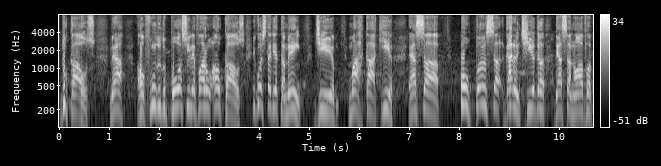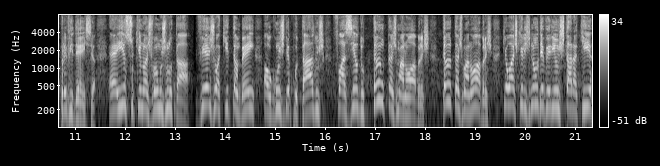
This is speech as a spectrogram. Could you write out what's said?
do caos, né? ao fundo do poço e levaram levaram ao caos. E gostaria também de marcar aqui essa poupança garantida dessa nova Previdência. É isso que nós vamos lutar. Vejo aqui também alguns deputados fazendo tantas manobras, tantas manobras, que eu acho que eles não deveriam estar aqui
